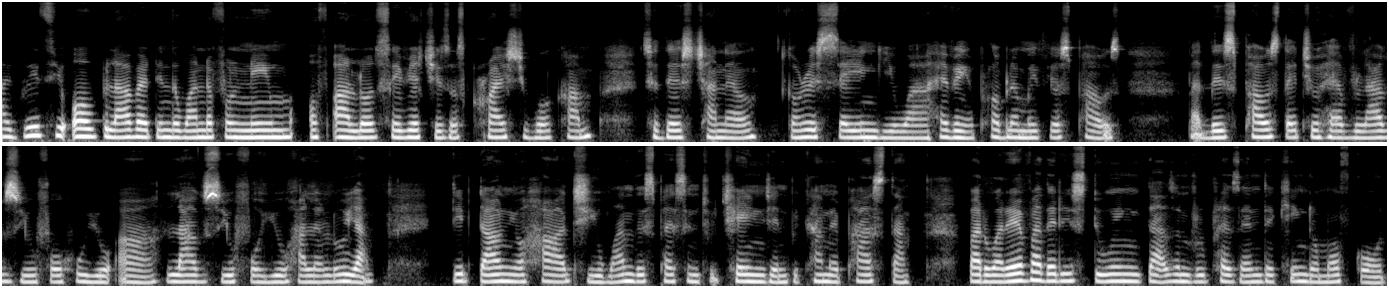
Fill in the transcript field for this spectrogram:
I greet you all, beloved, in the wonderful name of our Lord Savior Jesus Christ. Welcome to this channel. God is saying you are having a problem with your spouse, but this spouse that you have loves you for who you are, loves you for you. Hallelujah. Deep down your heart, you want this person to change and become a pastor but whatever that is doing doesn't represent the kingdom of God.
